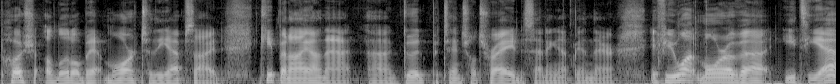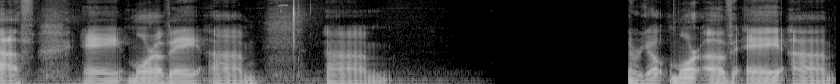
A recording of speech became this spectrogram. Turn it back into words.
push a little bit more to the upside. Keep an eye on that. Uh, good potential trade setting up in there. If you want more of a ETF, a more of a um, um, there we go. More of a um,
